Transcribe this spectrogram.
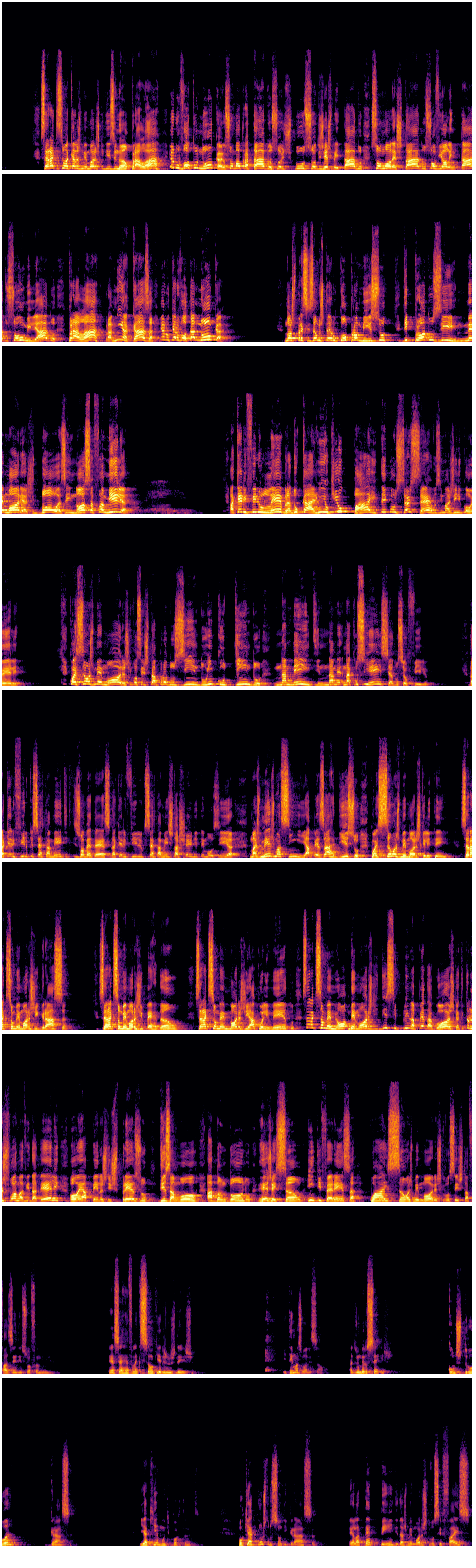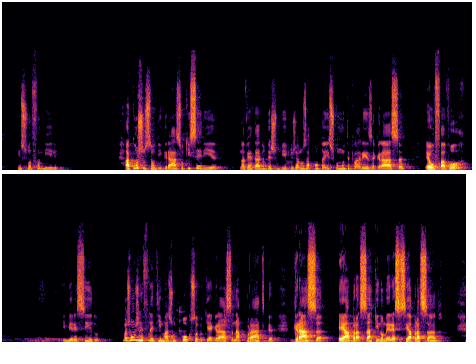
Será que são aquelas memórias que dizem, não, para lá eu não volto nunca, eu sou maltratado, eu sou expulso, sou desrespeitado, sou molestado, sou violentado, sou humilhado, para lá, para minha casa, eu não quero voltar nunca. Nós precisamos ter o compromisso de produzir memórias boas em nossa família. Aquele filho lembra do carinho que o pai tem com os seus servos, imagine com ele. Quais são as memórias que você está produzindo, incutindo na mente, na, na consciência do seu filho? Daquele filho que certamente desobedece, daquele filho que certamente está cheio de teimosia, mas mesmo assim, e apesar disso, quais são as memórias que ele tem? Será que são memórias de graça? Será que são memórias de perdão? Será que são memórias de acolhimento? Será que são memórias de disciplina pedagógica que transforma a vida dele? Ou é apenas desprezo, desamor, abandono, rejeição, indiferença? Quais são as memórias que você está fazendo em sua família? Essa é a reflexão que ele nos deixa. E tem mais uma lição, a de número 6. Construa graça. E aqui é muito importante. Porque a construção de graça, ela depende das memórias que você faz em sua família. A construção de graça, o que seria? Na verdade, o texto bíblico já nos aponta isso com muita clareza. Graça é o favor imerecido. Mas vamos refletir mais um pouco sobre o que é graça. Na prática, graça é abraçar quem não merece ser abraçado.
